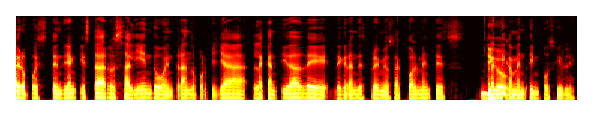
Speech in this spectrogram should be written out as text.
pero pues tendrían que estar saliendo o entrando porque ya la cantidad de, grandes premios actualmente es prácticamente imposible.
